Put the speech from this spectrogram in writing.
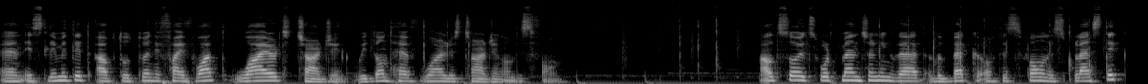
and it's limited up to 25 watt wired charging. We don't have wireless charging on this phone. Also, it's worth mentioning that the back of this phone is plastic.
